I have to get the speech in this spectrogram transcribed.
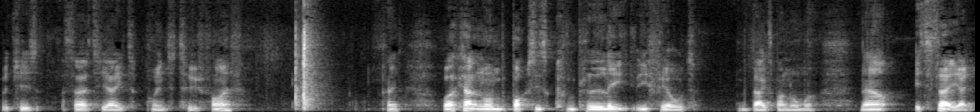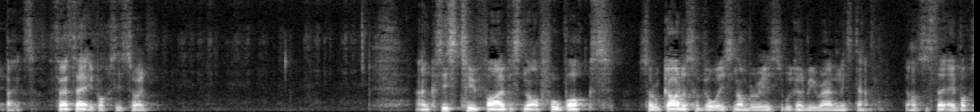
which is 38.25. Okay, work out the number of boxes completely filled bags by Norma. Now, it's 38 bags, 30 boxes, sorry. And because it's 2.5, it's not a full box, so regardless of what its number is, we're going to be rounding this down. The answer is 38 boxes.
